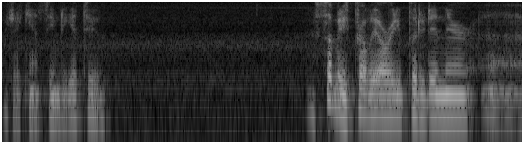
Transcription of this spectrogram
which I can't seem to get to. Somebody's probably already put it in there. Uh,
